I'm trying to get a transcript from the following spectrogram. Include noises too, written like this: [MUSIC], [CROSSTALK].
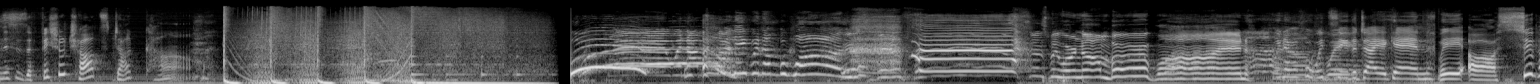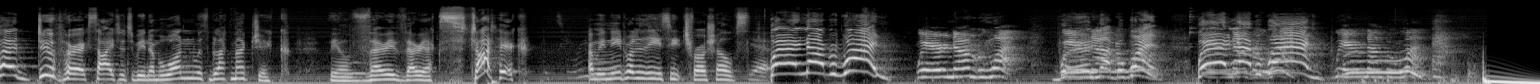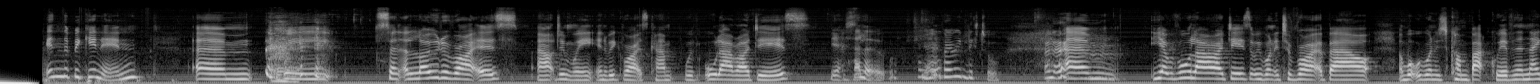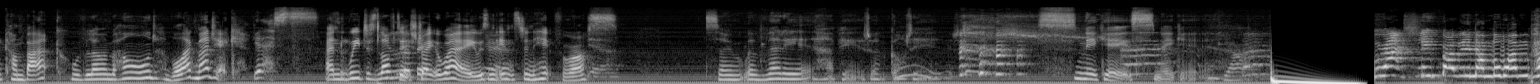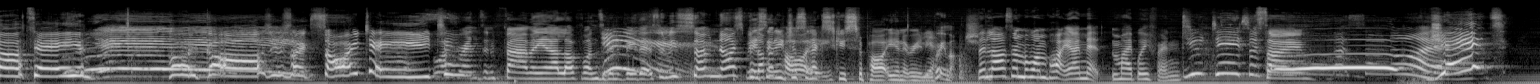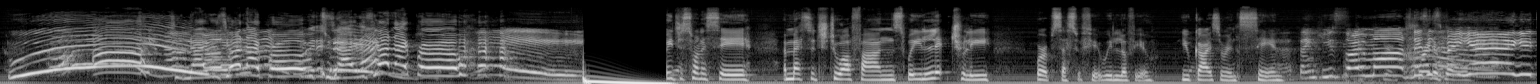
And this is officialcharts.com. we're number one. Ah! Since we were number one. Ah. We never thought we'd see the day again. We are super duper excited to be number one with Black Magic. We are very, very ecstatic. And we need one of these each for our shelves. Yeah. We're number one! We're number one. We're number one! We're number one! We're number one. In the beginning, um, we [COUGHS] sent a load of writers out, didn't we, in a big writers' camp with all our ideas. Yes. Hello. Hello. Very little. Um, yeah, with all our ideas that we wanted to write about and what we wanted to come back with, and then they come back with lo and behold, Black Magic. Yes. And we just loved it love straight it. away. It was an instant hit for us. So we're very happy to have got it. [LAUGHS] sneaky, sneaky. We're actually throwing a number one party. Yay! Oh gosh, I'm so excited. All our friends and family and our loved ones are going to be there. It's going to be so nice. We love a Basically just an excuse to party, and it really? Pretty much. The last number one party, I met my boyfriend. You did. So, So- that's so nice. Jet! Woo! Tonight is your night, bro! Tonight is your night, bro! Hey. We just want to say a message to our fans. We literally, we're obsessed with you. We love you. You guys are insane. Thank you so much. This is for you. You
